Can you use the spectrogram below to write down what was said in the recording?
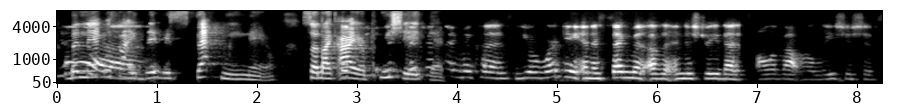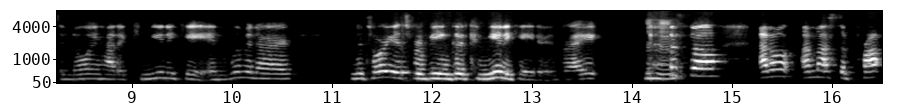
Yeah. But now it's like they respect me now. So like it's, I appreciate that. Because you're working in a segment of the industry that is all about relationships and knowing how to communicate. And women are notorious for being good communicators, right? Mm-hmm. so I don't, I'm not surprised.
